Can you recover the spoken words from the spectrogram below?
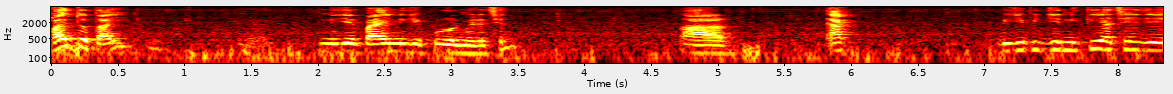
হয়তো তাই, নিজের পায়ে নিজে কুড়োল মেরেছেন। আর এক, বিজেপির যে নীতি আছে যে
